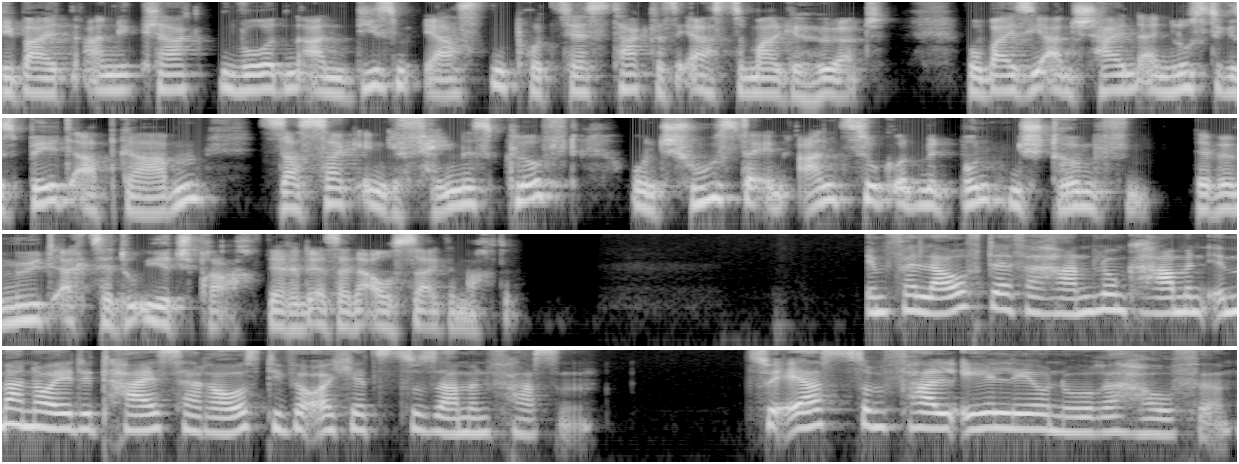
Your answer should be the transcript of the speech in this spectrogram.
Die beiden Angeklagten wurden an diesem ersten Prozesstag das erste Mal gehört, wobei sie anscheinend ein lustiges Bild abgaben, Sassak in Gefängniskluft und Schuster in Anzug und mit bunten Strümpfen, der bemüht akzentuiert sprach, während er seine Aussage machte. Im Verlauf der Verhandlung kamen immer neue Details heraus, die wir euch jetzt zusammenfassen. Zuerst zum Fall Eleonore Haufe.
